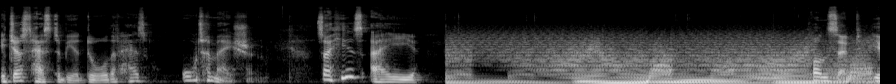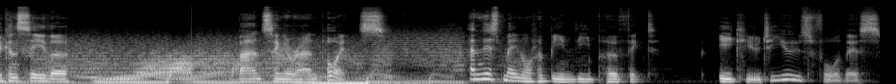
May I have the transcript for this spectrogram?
it just has to be a DAW that has automation. So here's a concept. You can see the bouncing around points. And this may not have been the perfect EQ to use for this,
